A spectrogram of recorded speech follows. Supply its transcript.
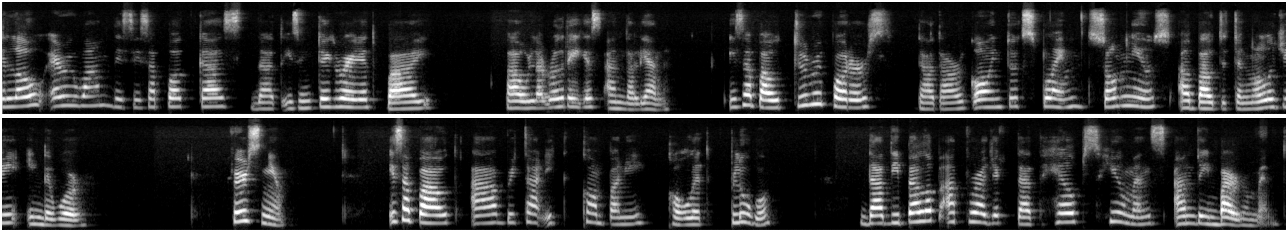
Hello, everyone. This is a podcast that is integrated by Paula Rodriguez and Daliana. It's about two reporters that are going to explain some news about the technology in the world. First news is about a Britannic company called Plugo that developed a project that helps humans and the environment.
